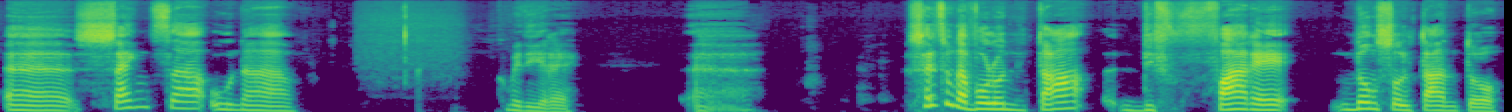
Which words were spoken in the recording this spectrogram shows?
eh, senza una come dire eh, senza una volontà di fare non soltanto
